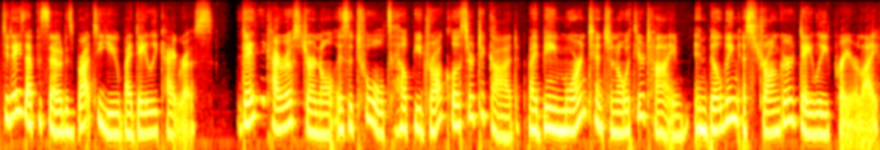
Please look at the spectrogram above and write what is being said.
Today's episode is brought to you by Daily Kairos. The Daily Kairos Journal is a tool to help you draw closer to God by being more intentional with your time in building a stronger daily prayer life.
